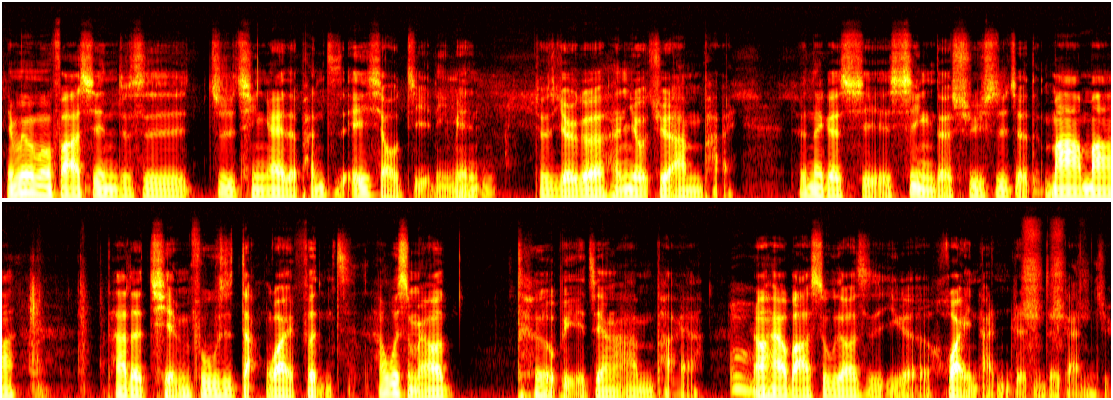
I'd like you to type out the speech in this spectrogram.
你们有没有发现，就是《致亲爱的盘子 A 小姐》里面，就是有一个很有趣的安排，就那个写信的叙事者的妈妈，她的前夫是党外分子，她为什么要特别这样安排啊？嗯，然后还要把他塑造是一个坏男人的感觉，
